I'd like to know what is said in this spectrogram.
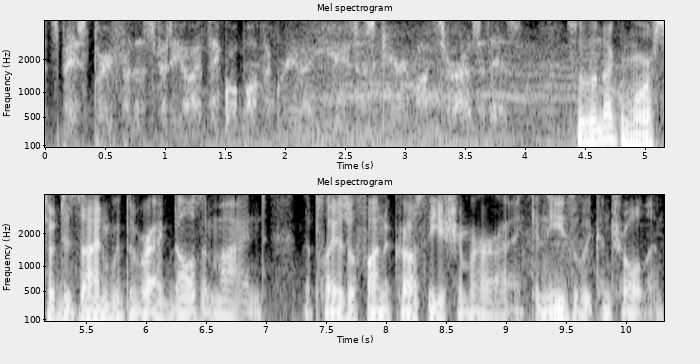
Dead Space 3 for this video. I think we'll both agree that EA is a scary monster as it is. So the necromorphs are designed with the ragdolls in mind that players will find across the Ishimura and can easily control them,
